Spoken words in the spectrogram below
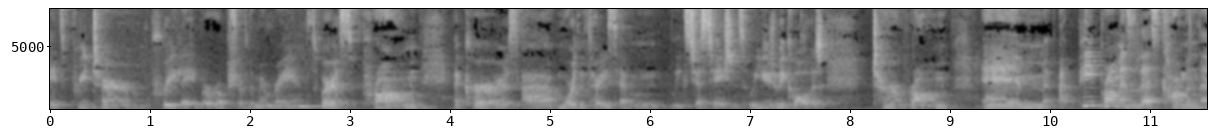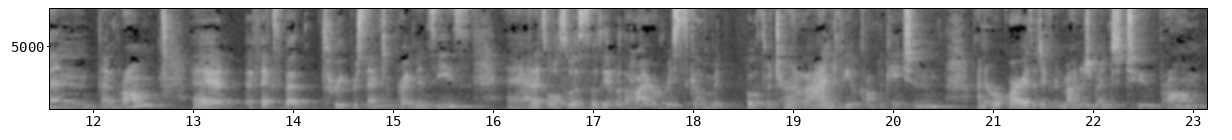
It's preterm, pre labour rupture of the membranes, whereas PROM occurs at more than 37 weeks gestation. So we usually call it term prom. Um, P-prom is less common than, than prom. Uh, it affects about 3% of pregnancies uh, and it's also associated with a higher risk of both maternal and fetal complications and it requires a different management to prom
